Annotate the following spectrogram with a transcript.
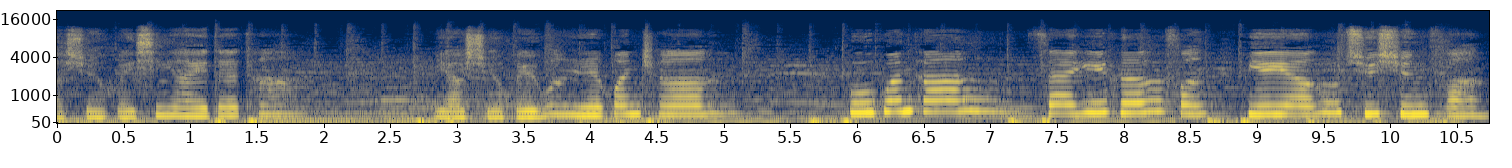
要学会心爱的他，要学会往日欢畅。不管他在何方，也要去寻访。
